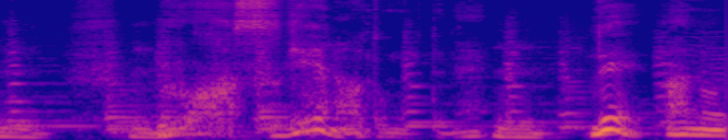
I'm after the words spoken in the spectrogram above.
うん。うん。うわぁ、すげえなと思ってね。うん。で、あの、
